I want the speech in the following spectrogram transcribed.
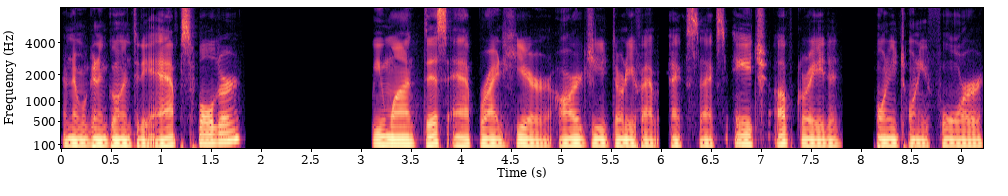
and then we're gonna go into the apps folder we want this app right here, RG35XXH upgrade 2024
